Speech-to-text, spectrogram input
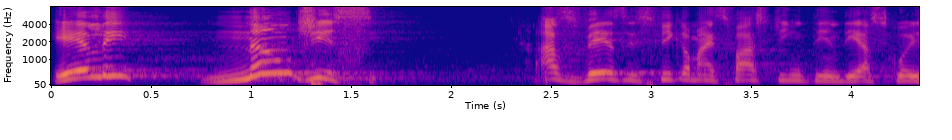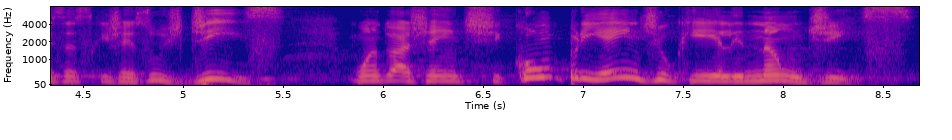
ele não disse. Às vezes fica mais fácil de entender as coisas que Jesus diz quando a gente compreende o que ele não diz.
